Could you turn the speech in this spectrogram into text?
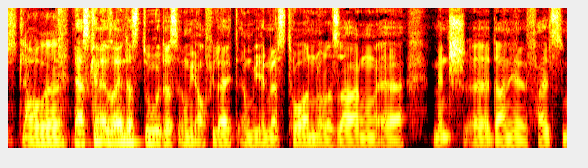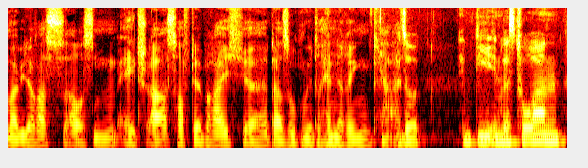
Ich glaube. Ja, es kann ja sein, dass du das irgendwie auch vielleicht irgendwie Investoren oder sagen, äh, Mensch, äh, Daniel, falls du mal wieder was aus dem HR-Softwarebereich, äh, da suchen wir händeringend. Ja, also die Investoren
